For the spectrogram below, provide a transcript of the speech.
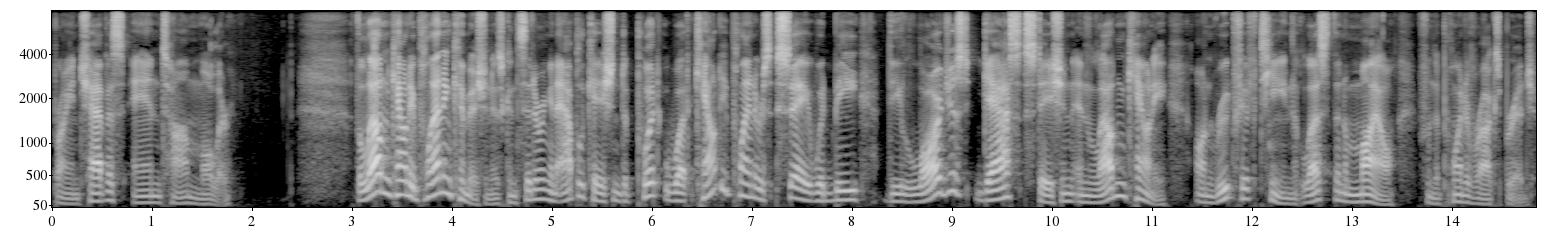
Brian Chavis, and Tom Moeller. The Loudoun County Planning Commission is considering an application to put what county planners say would be the largest gas station in Loudoun County on Route 15, less than a mile from the Point of Rocks Bridge.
